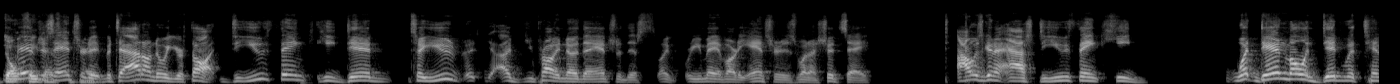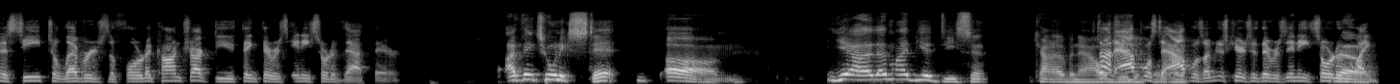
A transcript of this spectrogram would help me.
Don't you may have just answered it, but to add on to your thought, do you think he did? So you, you probably know the answer to this, like, or you may have already answered, is what I should say. I was going to ask, do you think he what Dan Mullen did with Tennessee to leverage the Florida contract, do you think there was any sort of that there? I think to an extent, um, yeah, that might be a decent kind of analogy. It's not apples to apples. I'm just curious if there was any sort of like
